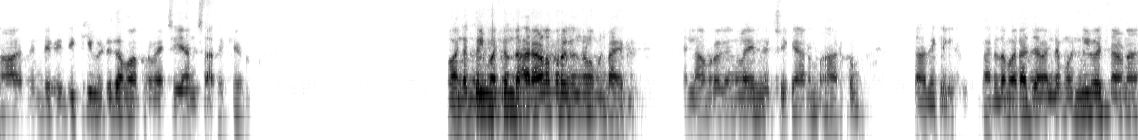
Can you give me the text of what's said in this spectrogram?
അതിന്റെ വിധിക്ക് വിടുക മാത്രമേ ചെയ്യാൻ സാധിക്കുകയുള്ളൂ. വനത്തിൽ മറ്റും ധാരാളം മൃഗങ്ങളും ഉണ്ടായിരുന്നു. എല്ലാ മൃഗങ്ങളെയും രക്ഷിക്കാനും ആർക്കും സാധിക്കില്ല. ഭരത മഹാരാജാവിന്റെ മുന്നിൽ വെച്ചാണ്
